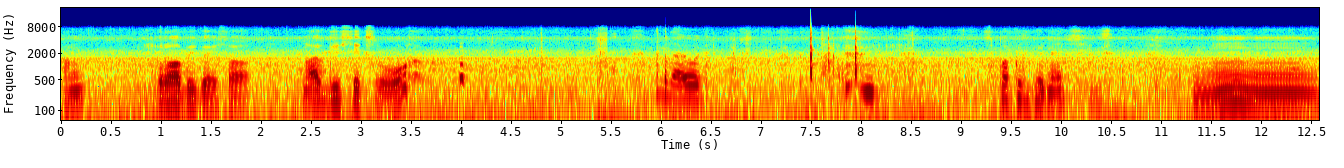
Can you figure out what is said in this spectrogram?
Ang grabe guys ha. Nagi 6-0. Tawag. Sa papel yun na 6. Mm.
